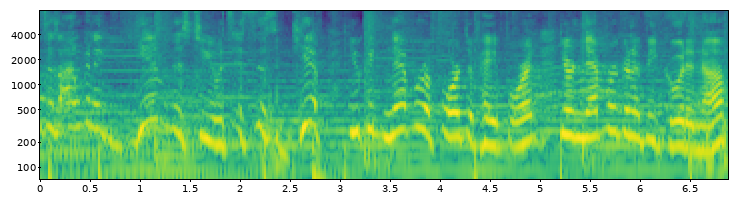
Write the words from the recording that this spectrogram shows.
God says, I'm going to give this to you. It's, it's this gift. You could never afford to pay for it. You're never going to be good enough.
